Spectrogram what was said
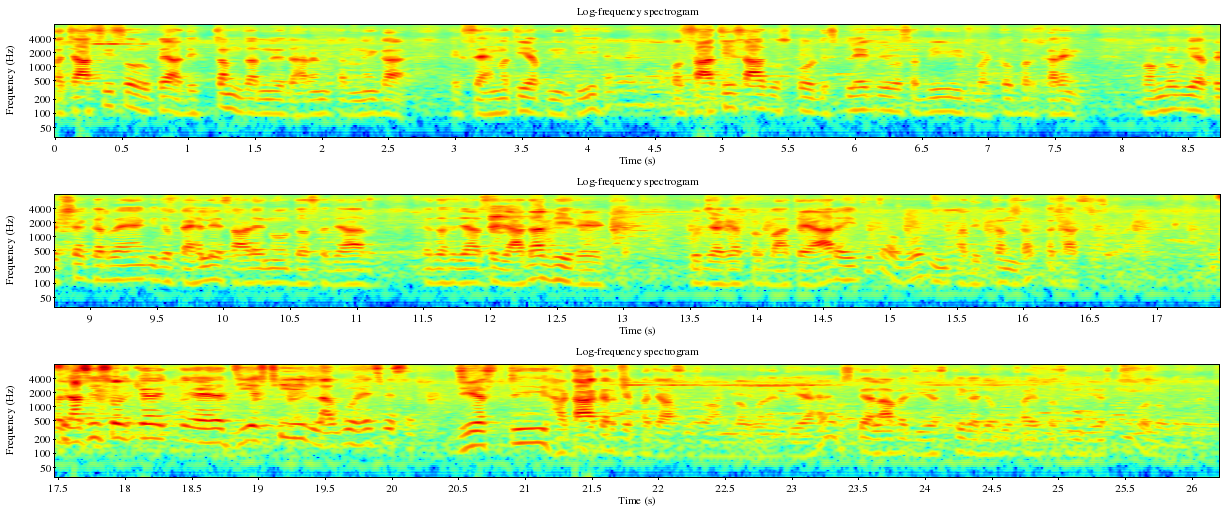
पचासी सौ रुपये अधिकतम दर निर्धारण करने का एक सहमति अपनी दी है और साथ ही साथ उसको डिस्प्ले भी वो सभी ईंट भट्टों पर करेंगे तो हम लोग ये अपेक्षा कर रहे हैं कि जो पहले साढ़े नौ दस हज़ार या दस हज़ार से ज़्यादा भी रेट कुछ जगह पर बातें आ रही थी तो वो अधिकतम दर पचासी सौ है। पचासी सौ के जीएसटी लागू है इसमें सर? जीएसटी हटा करके पचासी सौ हम लोगों ने दिया है। उसके अलावा जीएसटी का जो भी फाइव परसेंट जीएसटी वो लोगों ने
